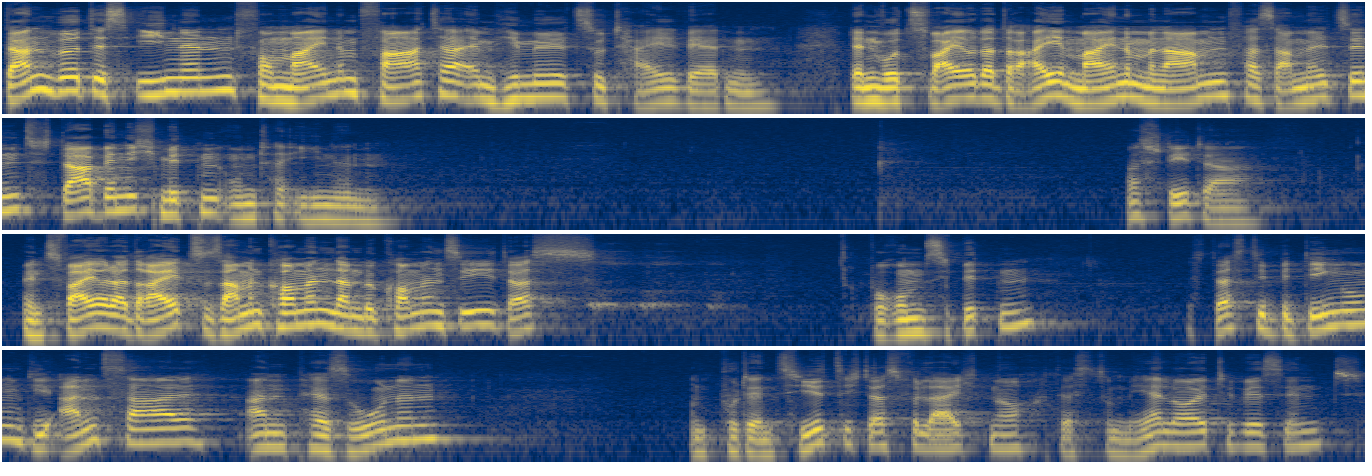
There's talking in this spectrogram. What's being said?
dann wird es ihnen von meinem Vater im Himmel zuteil werden. Denn wo zwei oder drei in meinem Namen versammelt sind, da bin ich mitten unter ihnen. Was steht da? Wenn zwei oder drei zusammenkommen, dann bekommen sie das, worum sie bitten. Ist das die Bedingung, die Anzahl an Personen? Und potenziert sich das vielleicht noch, desto mehr Leute wir sind?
